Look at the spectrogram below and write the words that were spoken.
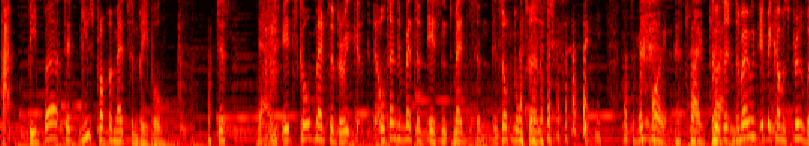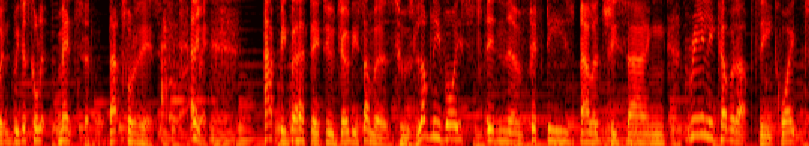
Happy birthday. Use proper medicine, people. Just. Yes. It's called medicine for alternative medicine isn't medicine. It's not an alternative. That's a good point. It's like Because uh, at the moment it becomes proven, we just call it medicine. That's what it is. Anyway, happy birthday to Joanie Sommers, whose lovely voice in the 50s ballads she sang really covered up the quite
